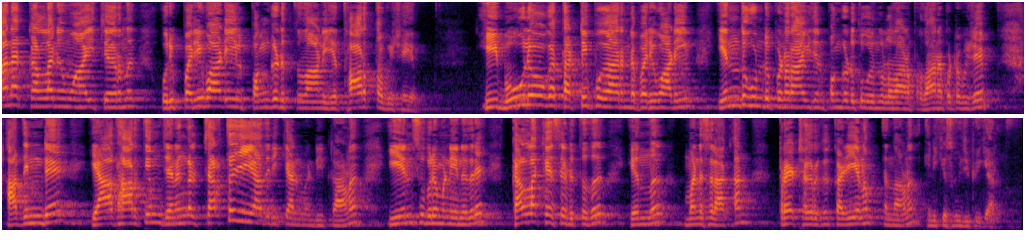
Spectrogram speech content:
ആനക്കള്ളനുമായി ചേർന്ന് ഒരു പരിപാടിയിൽ പങ്കെടുത്തതാണ് യഥാർത്ഥ വിഷയം. ഈ ഭൂലോക തട്ടിപ്പുകാരന്റെ പരിപാടിയിൽ എന്തുകൊണ്ട് പിണറായി വിജയൻ പങ്കെടുത്തു എന്നുള്ളതാണ് പ്രധാനപ്പെട്ട വിഷയം. അതിന്റെ യാഥാർത്ഥ്യം ജനങ്ങൾ ചർച്ച ചെയ്യാതിരിക്കാൻ വേണ്ടിയിട്ടാണ് ഈ എൻ സുബ്രഹ്മണ്യനെതിരെ കള്ളക്കേസ് എടുത്തത് എന്ന് മനസ്സിലാക്കാൻ പ്രേക്ഷകർക്ക് കഴിയണം എന്നാണ് എനിക്ക് സൂചിപ്പിക്കാറുള്ളത്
